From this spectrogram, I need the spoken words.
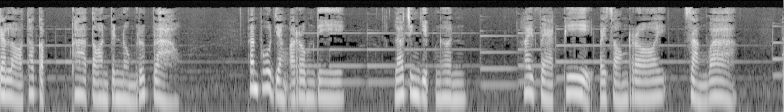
จะหล่อเท่ากับข้าตอนเป็นหนุ่มหรือเปล่า ท่านพูดอย่างอารมณ์ดี แล้วจึงหยิบเงิน ให้แฝดพี่ไปสองร้อยสั่งว่า ไป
